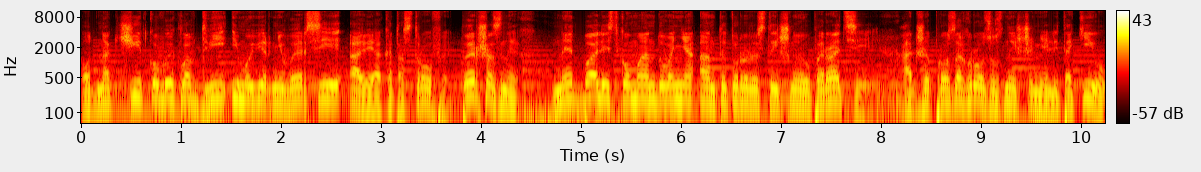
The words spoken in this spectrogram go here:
однак чітко виклав дві імовірні версії авіакатастрофи. Перша з них недбалість командування антитерористичної операції, адже про загрозу знищення літаків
